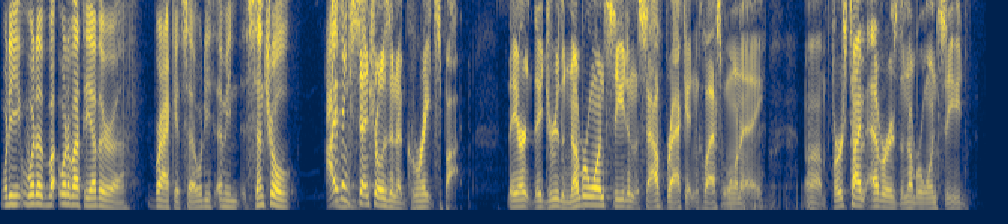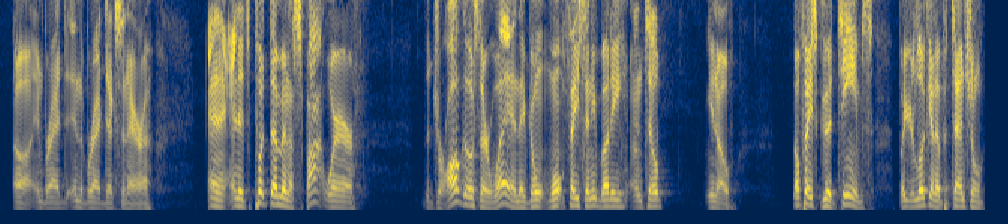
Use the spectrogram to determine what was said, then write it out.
What do you what about what about the other uh, brackets? Uh, what do you? I mean, Central. I think Central is in a great spot. They are they drew the number one seed in the South bracket in Class One A. Um, first time ever as the number one seed uh, in Brad in the Brad Dixon era, and and it's put them in a spot where the draw goes their way, and they don't won't face anybody until you know they'll face good teams. But you're looking at a potential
